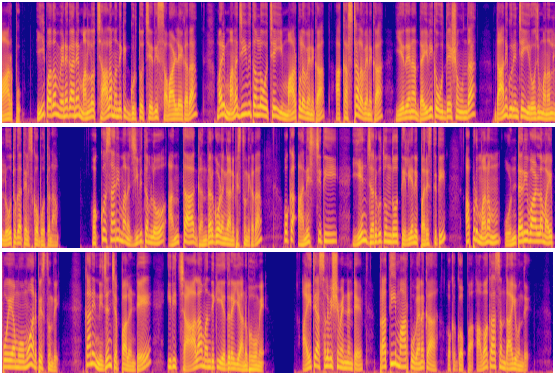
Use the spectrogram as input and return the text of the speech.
మార్పు. ఈ పదం వినగానే మనలో చాలామందికి గుర్తొచ్చేది సవాళ్ళే కదా. మరి మన జీవితంలో వచ్చే ఈ మార్పుల వెనుక ఆ కష్టాల వెనుక ఏదైనా దైవిక ఉద్దేశం ఉందా? దాని గురించే ఈరోజు మనం లోతుగా తెలుసుకోబోతున్నాం. ఒక్కోసారి మన జీవితంలో అంతా గందరగోళంగా అనిపిస్తుంది కదా. ఒక అనిశ్చితి ఏం జరుగుతుందో తెలియని పరిస్థితి అప్పుడు మనం ఒంటరివాళ్ళం అయిపోయామోమో అనిపిస్తుంది. కాని నిజం చెప్పాలంటే ఇది చాలామందికి ఎదురయ్యే అనుభవమే. అయితే అసలు విషయం ఏంటంటే ప్రతి మార్పు వెనక ఒక గొప్ప అవకాశం దాగి ఉంది.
